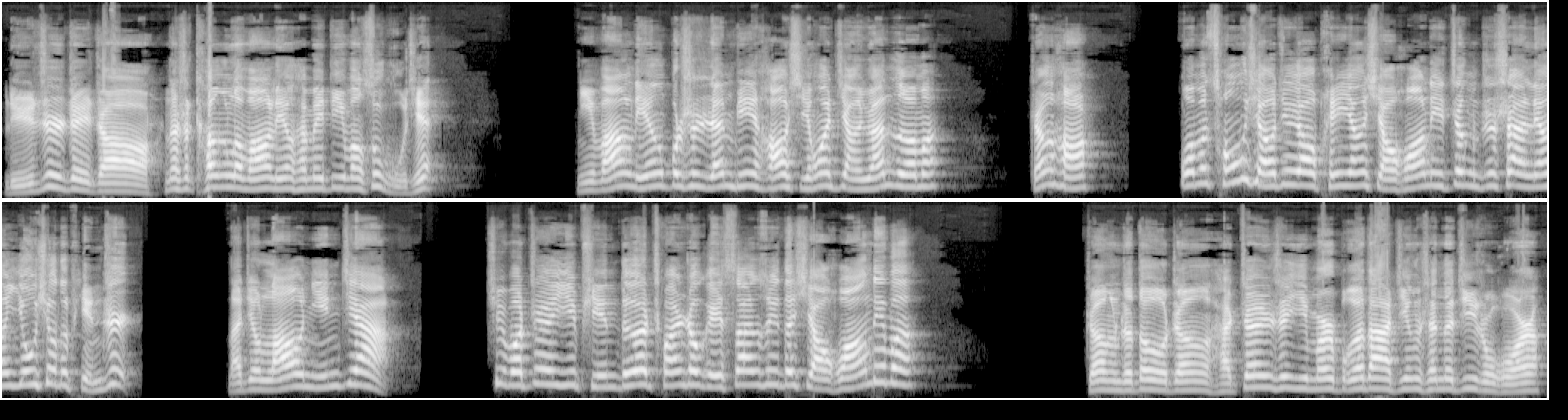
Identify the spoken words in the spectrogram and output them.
吕雉这招那是坑了王陵，还没地方诉苦去。你王陵不是人品好，喜欢讲原则吗？正好，我们从小就要培养小皇帝正直善良、优秀的品质，那就劳您驾，去把这一品德传授给三岁的小皇帝吧。政治斗争还真是一门博大精深的技术活啊！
